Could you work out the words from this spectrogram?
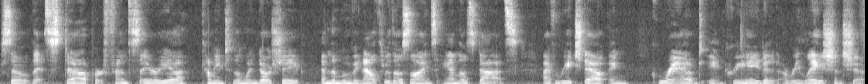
So that step or fence area coming to the window shape and then moving out through those lines and those dots. I've reached out and grabbed and created a relationship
